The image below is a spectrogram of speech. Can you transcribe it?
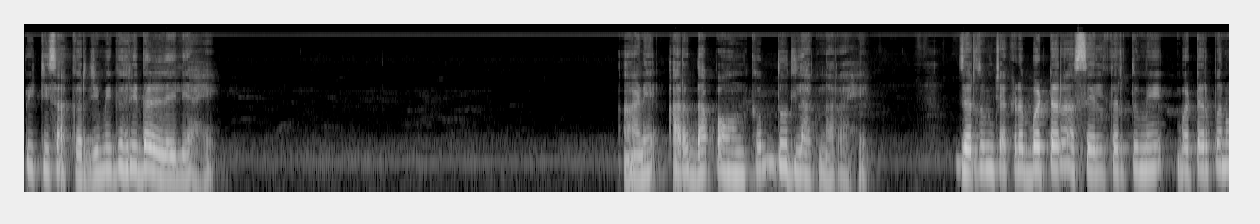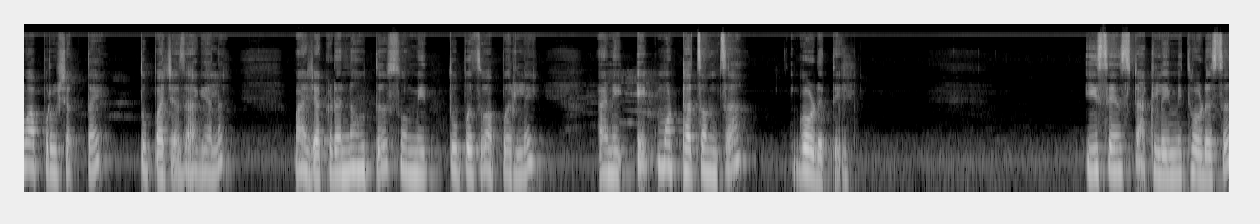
पिठी साखर जी मी घरी दळलेली आहे. आणि अर्धा पाऊण कप दूध लागणार आहे. जर तुमच्याकडे बटर असेल तर तुम्ही बटर पण वापरू शकताय तुपाच्या जाग्याला. माझ्याकडं नव्हतं सो मी तूपच वापरले आणि एक मोठा चमचा गोड तेल. इसेन्स टाकले मी थोडंसं.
